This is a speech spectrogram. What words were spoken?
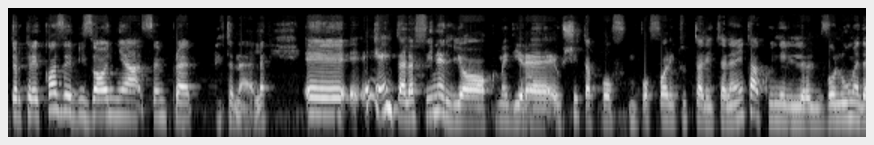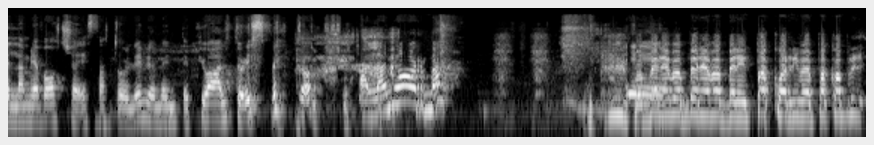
perché le cose bisogna sempre tenerle. E, e, niente, alla fine gli ho, come dire, è uscita po', un po fuori tutta l'italianità, quindi il, il, volume della mia voce è stato lievemente più alto rispetto alla norma. Va bene, va bene, va bene, il pacco arriva, il pacco apre,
